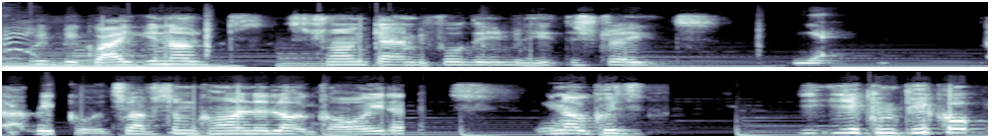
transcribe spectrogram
It would be great, you know, to try and get them before they even hit the streets. Yeah. That'd be good to have some kind of like guidance, you know, because you can pick up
